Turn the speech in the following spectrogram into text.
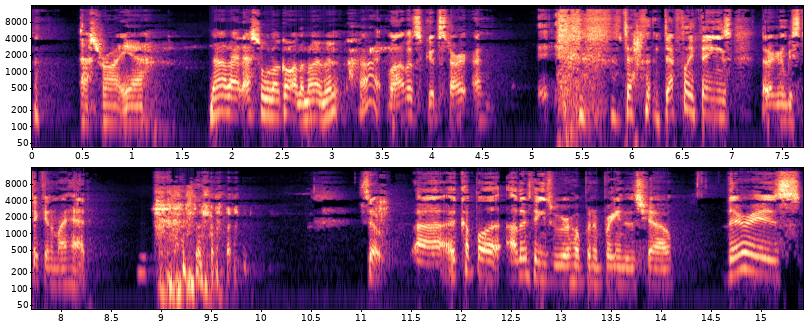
That's right. Yeah. No, that, that's all I got at the moment. All right, well that was a good start. Definitely things that are going to be sticking in my head. so, uh, a couple of other things we were hoping to bring into the show. There is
